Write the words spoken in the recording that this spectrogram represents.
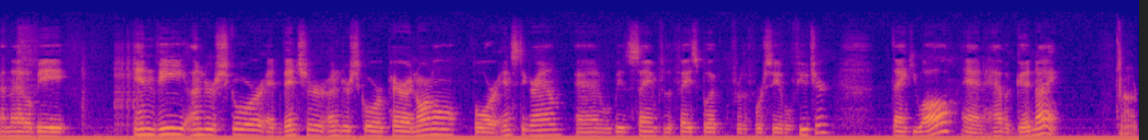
And that'll be NV underscore adventure underscore paranormal for Instagram, and will be the same for the Facebook for the foreseeable future. Thank you all, and have a good night. All right.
